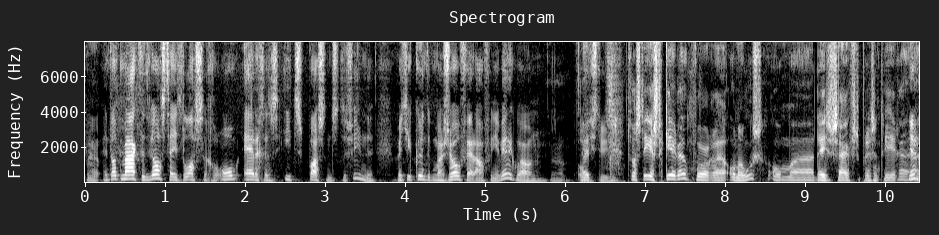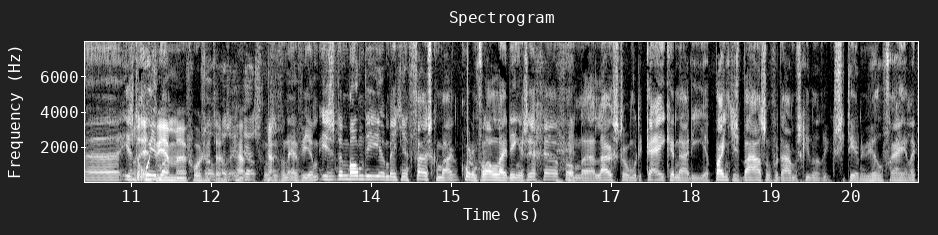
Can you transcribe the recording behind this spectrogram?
Ja. En dat maakt het wel steeds lastiger om ergens iets passends te vinden. Want je kunt ook maar zo ver af van je werk wonen. Ja. Of je studie. Het was de eerste keer hè, voor uh, Onno Hoes om uh, deze cijfers te presenteren. Ja. Uh, is het een goede man? voorzitter. Als, als, ja. als voorzitter van de NVM. Is het een man die een beetje een vuist kan maken? Ik hoor hem van allerlei dingen zeggen. Van luister, we moeten kijken naar die pandjesbaas. Of we daar misschien, want ik citeer nu heel vrijelijk.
